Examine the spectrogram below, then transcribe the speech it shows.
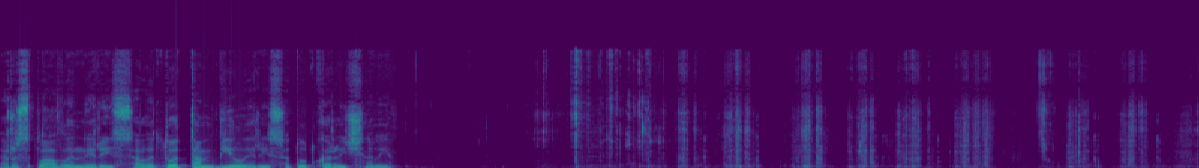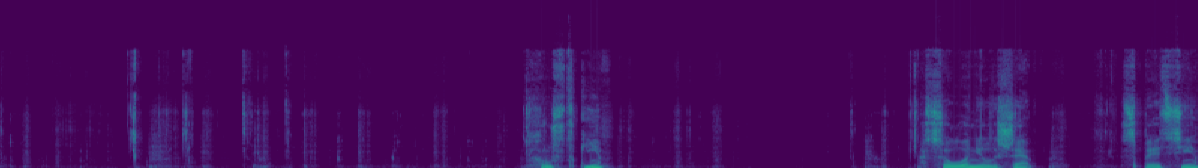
розплавлений рис, але то там білий рис, а тут коричневий. Хрусткі. салоні лише спеції.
